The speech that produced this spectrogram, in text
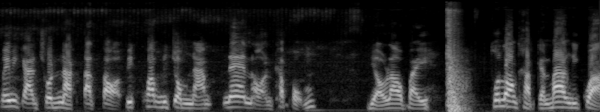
ไม่มีการชนหนักตัดต่อพลิกคว่ำหรือจมน้ำแน่นอนครับผม เดี๋ยวเราไปทดลองขับกันบ้างดีกว่า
